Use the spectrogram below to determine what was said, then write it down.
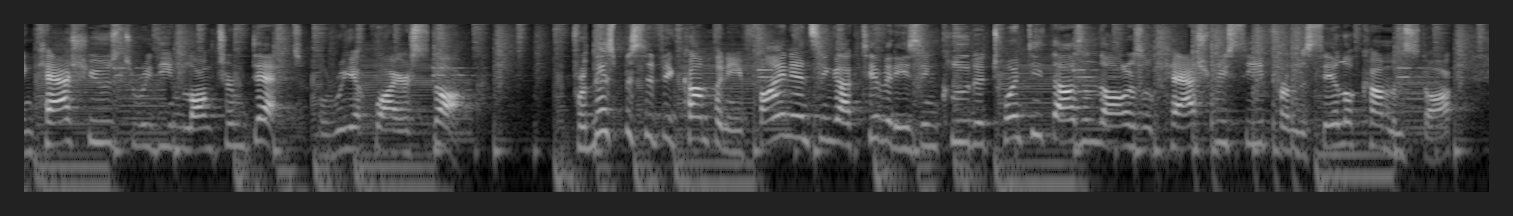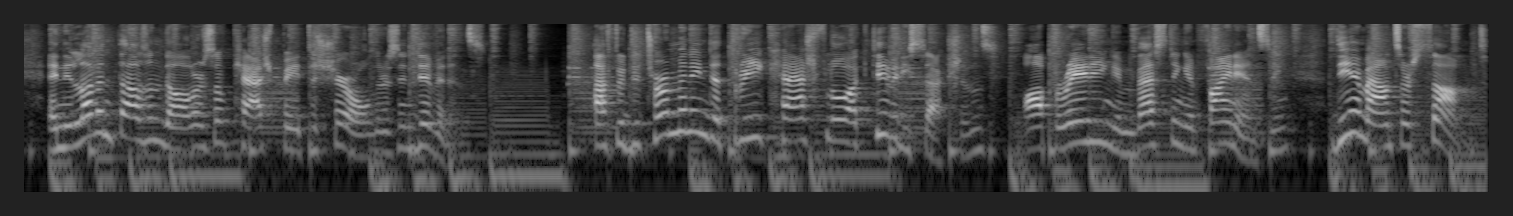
and cash used to redeem long-term debt or reacquire stock. For this specific company, financing activities included $20,000 of cash received from the sale of common stock and $11,000 of cash paid to shareholders in dividends. After determining the three cash flow activity sections, operating, investing, and financing, the amounts are summed.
